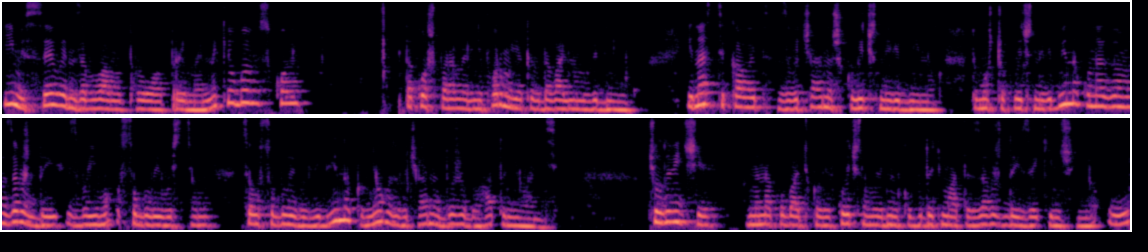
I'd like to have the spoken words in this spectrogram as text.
і місцевий, не забуваємо про прийменники обов'язкові, також паралельні форми, як і в давальному відмінку. І нас цікавить, звичайно ж, кличний відмінок, тому що кличний відмінок у нас з вами завжди зі своїми особливостями. Це особливий відмінок, і в нього, звичайно, дуже багато нюансів. Чоловічі імена по батькові в кличному відмінку будуть мати завжди закінчення У.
